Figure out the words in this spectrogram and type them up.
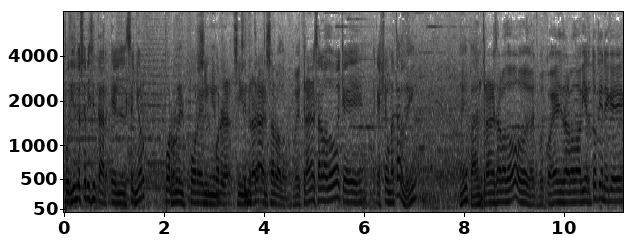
pudiéndose visitar el señor por el por el Sin por entrar- el- sin sin entrar entrar en- El Salvador. Entrar en El Salvador hay que hay que echar una tarde, ¿eh? ¿Eh? Para entrar en El Salvador, pues, coger El Salvador abierto tiene que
